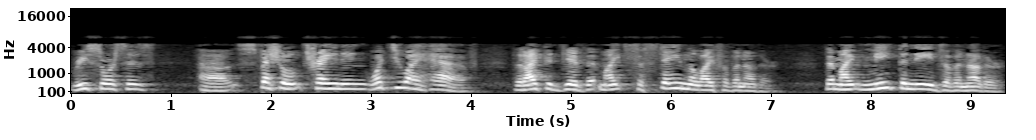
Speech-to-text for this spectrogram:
resources, uh, special training? What do I have that I could give that might sustain the life of another, that might meet the needs of another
